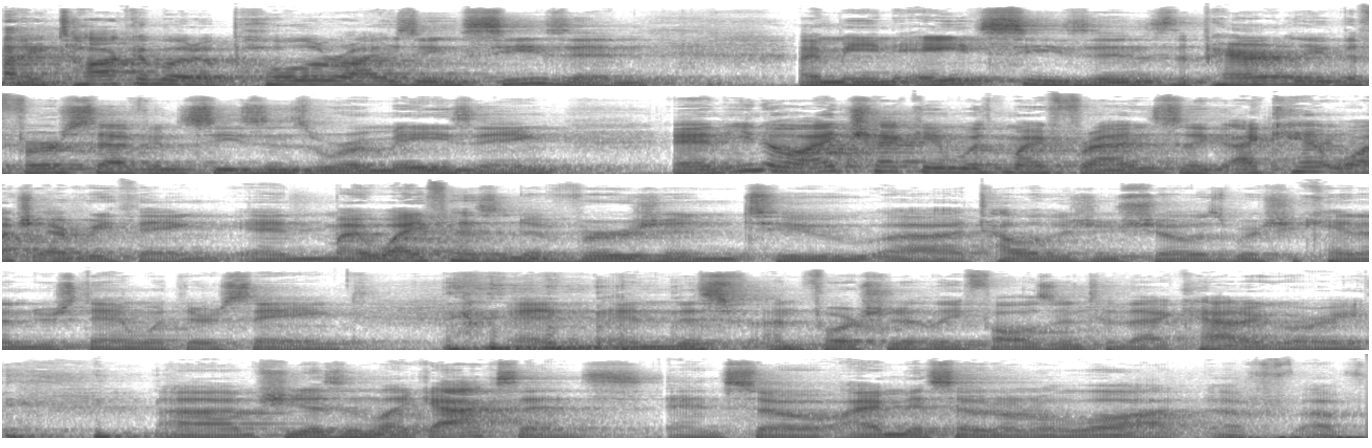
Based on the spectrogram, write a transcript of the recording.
like talk about a polarizing season. I mean, eight seasons. Apparently, the first seven seasons were amazing. And you know, I check in with my friends. Like, I can't watch everything, and my wife has an aversion to uh, television shows where she can't understand what they're saying, and and this unfortunately falls into that category. Um, she doesn't like accents, and so I miss out on a lot of of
